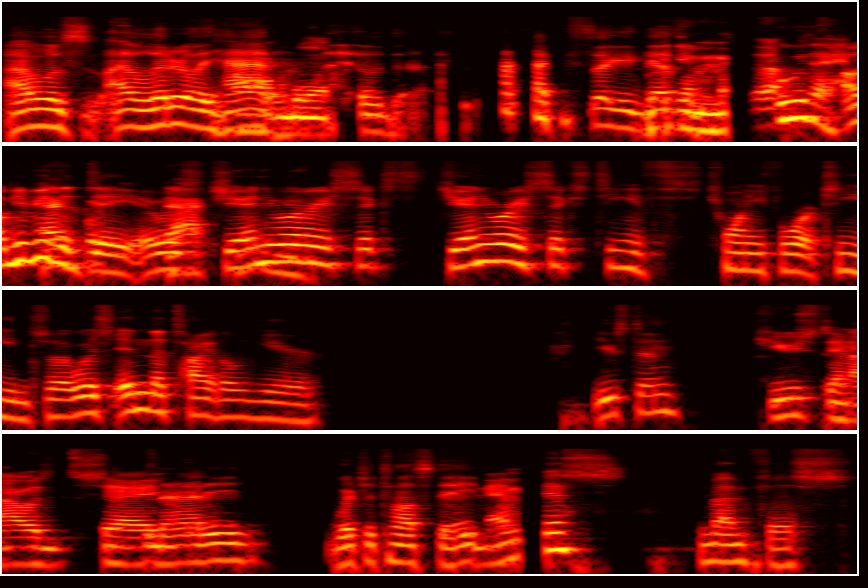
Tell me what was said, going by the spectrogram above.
I was I literally oh, had oh, it. so you guess who the I'll give you the date. It was January 6th, January 16th, 2014. So it was in the title year. Houston. Houston, I would say. Cincinnati, Wichita State. Memphis. Memphis.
